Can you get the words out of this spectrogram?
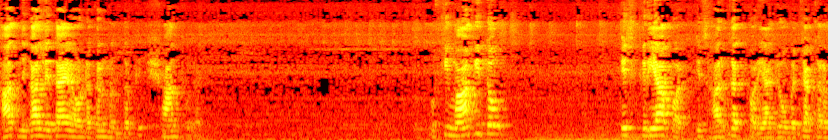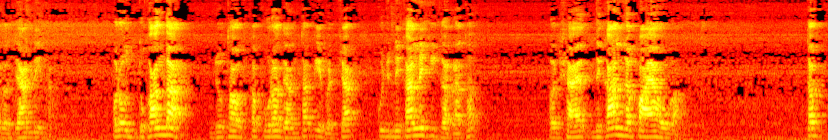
हाथ निकाल लेता है और ढक्कन बंद करके शांत हो जाए उसकी माँ की तो इस क्रिया पर, इस हरकत पर, या जो बच्चा कर रहा था, ध्यान नहीं था। पर वो दुकानदार जो था, उसका पूरा ध्यान था कि बच्चा कुछ निकालने की कर रहा था, पर शायद निकाल न पाया होगा। तब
